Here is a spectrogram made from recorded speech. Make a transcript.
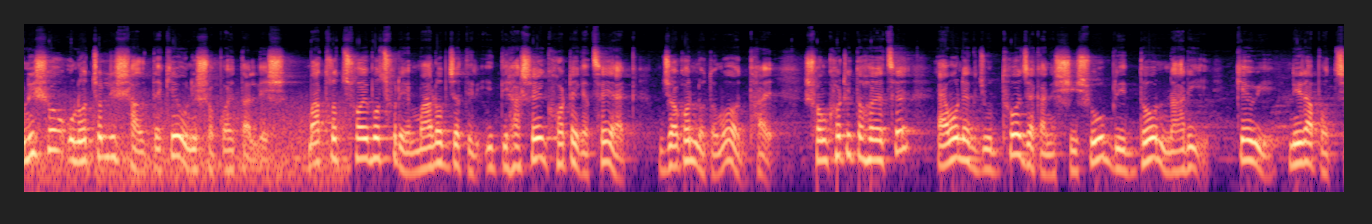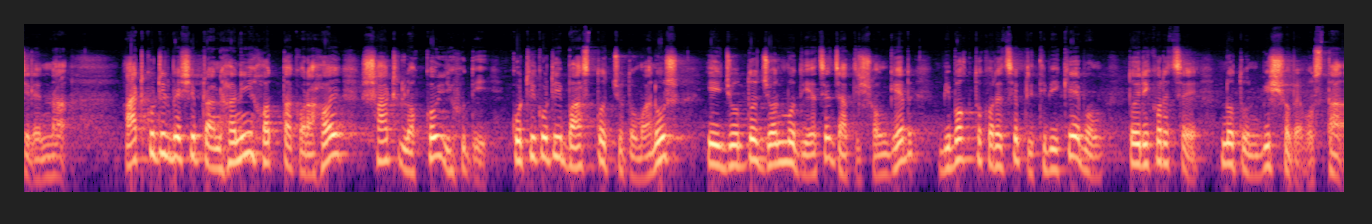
উনিশশো উনচল্লিশ সাল থেকে উনিশশো পঁয়তাল্লিশ, মাত্র ছয় বছরে মানবজাতির ইতিহাসে ঘটে গেছে এক জঘন্যতম অধ্যায়। সংঘটিত হয়েছে এমন এক যুদ্ধ যেখানে শিশু, বৃদ্ধ, নারী কেউই নিরাপদ ছিলেন না। আট কোটির বেশি প্রাণহানি হত্যা করা হয় ষাট লক্ষ ইহুদি। কোটি কোটি বাস্তুচ্যুত মানুষ এই যুদ্ধ জন্ম দিয়েছে জাতিসংঘের, বিভক্ত করেছে পৃথিবীকে এবং তৈরি করেছে নতুন বিশ্ব ব্যবস্থা।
